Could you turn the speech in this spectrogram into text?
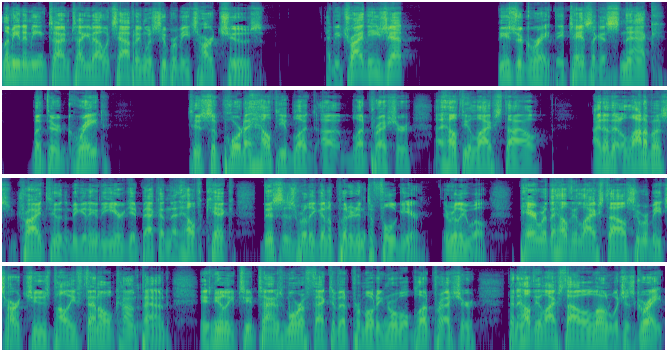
Let me, in the meantime, tell you about what's happening with Super Beets Heart Chews. Have you tried these yet? These are great. They taste like a snack, but they're great to support a healthy blood uh, blood pressure, a healthy lifestyle. I know that a lot of us try to in the beginning of the year get back on that health kick. This is really going to put it into full gear. It really will. Paired with a healthy lifestyle, Super Beets Heart Chews polyphenol compound is nearly two times more effective at promoting normal blood pressure than a healthy lifestyle alone, which is great.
